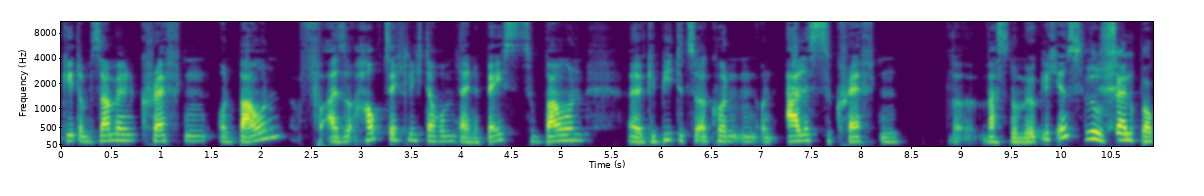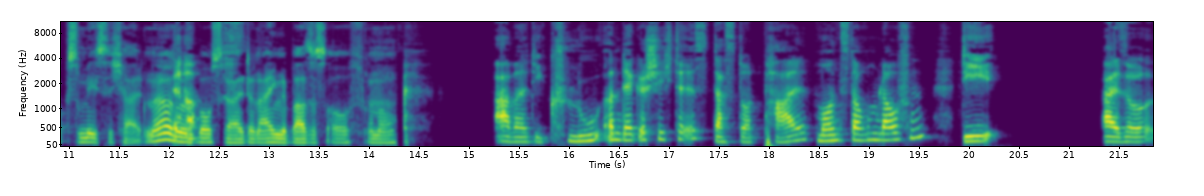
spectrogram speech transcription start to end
geht um Sammeln, Craften und Bauen. Also hauptsächlich darum, deine Base zu bauen, äh, Gebiete zu erkunden und alles zu craften, was nur möglich ist. So Sandbox-mäßig halt, ne? Also ja. du baust halt deine eigene Basis auf, genau. Aber die Clue an der Geschichte ist, dass dort Pal-Monster rumlaufen, die also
